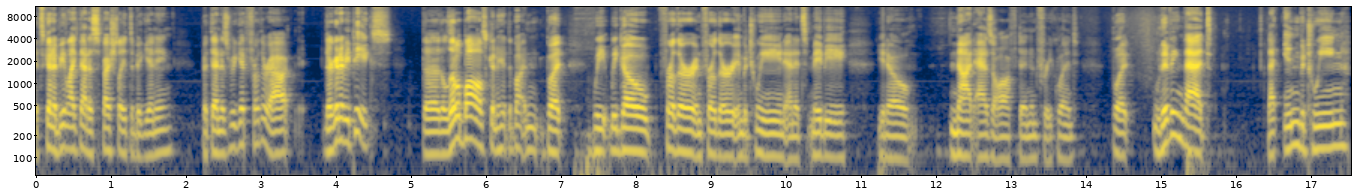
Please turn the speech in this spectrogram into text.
it's gonna be like that especially at the beginning but then as we get further out there are gonna be peaks the the little ball is going to hit the button, but we we go further and further in between, and it's maybe you know not as often and frequent, but living that that in between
